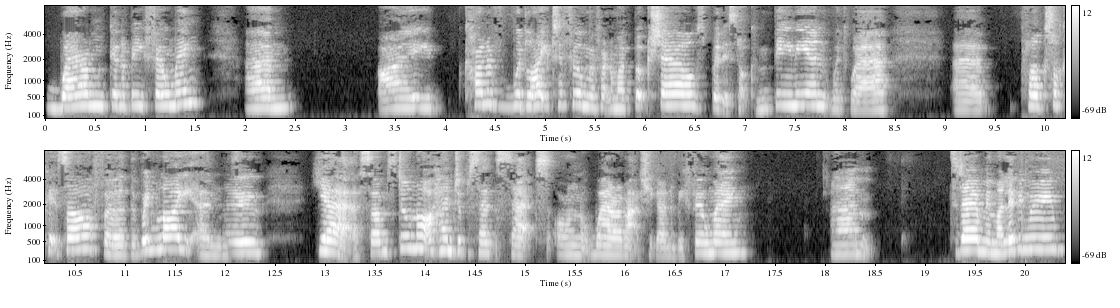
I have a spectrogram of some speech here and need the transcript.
where I'm going to be filming. Um, I kind of would like to film in front of my bookshelves, but it's not convenient with where uh, plug sockets are for the ring light. And so, yeah, so I'm still not 100% set on where I'm actually going to be filming. Um, Today I'm in my living room.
